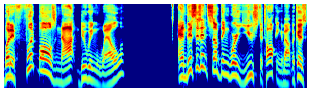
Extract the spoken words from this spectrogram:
But if football's not doing well, and this isn't something we're used to talking about because,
